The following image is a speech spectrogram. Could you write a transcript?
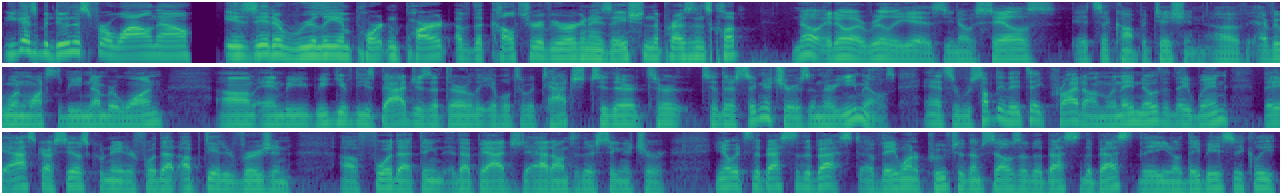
You guys have been doing this for a while now is it a really important part of the culture of your organization, the President's Club? No, it, no, it really is. You know, sales, it's a competition of everyone wants to be number one. Um, and we, we give these badges that they're able to attach to their to, to their signatures and their emails, and it's something they take pride on. When they know that they win, they ask our sales coordinator for that updated version uh, for that thing, that badge to add on to their signature. You know, it's the best of the best. If they want to prove to themselves they're the best of the best, they you know they basically,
